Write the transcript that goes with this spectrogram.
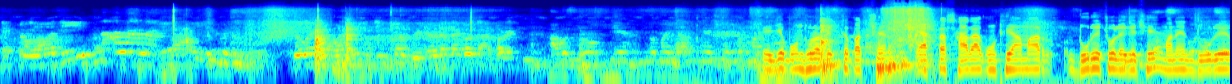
টেকনোলজি ভিডিওটা দেখো তারপরে এই যে বন্ধুরা দেখতে পাচ্ছেন, একটা সাদা গুঁঠি আমার দূরে চলে গেছে মানে দূরের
